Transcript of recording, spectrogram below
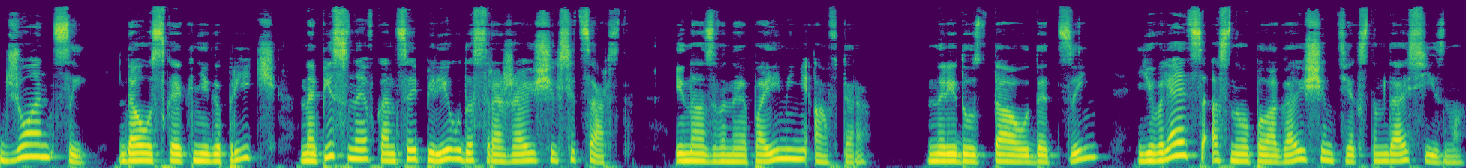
Джуанци – даосская книга притч, написанная в конце периода сражающихся царств и названная по имени автора. Наряду с Дао Дэ Цзинь является основополагающим текстом даосизма.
